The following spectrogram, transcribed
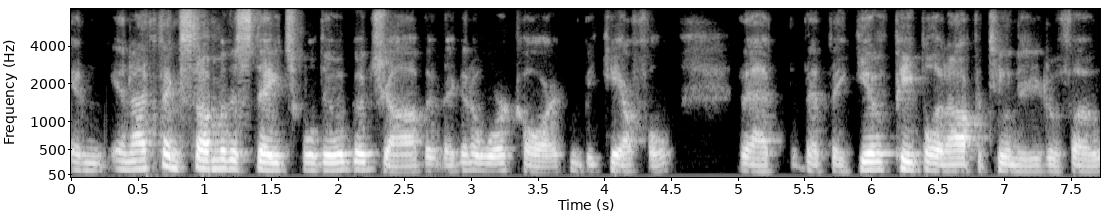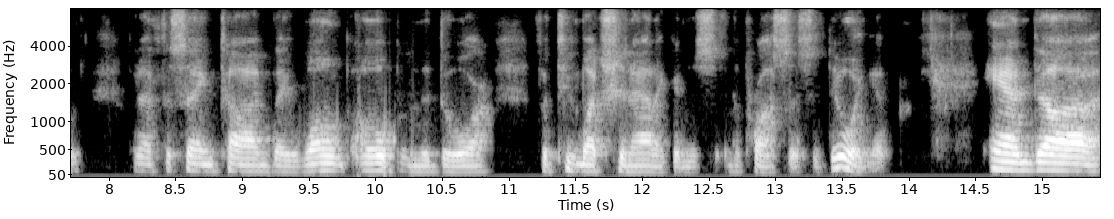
and and I think some of the states will do a good job, and they're going to work hard and be careful that that they give people an opportunity to vote, but at the same time they won't open the door for too much shenanigans in the process of doing it. And uh,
